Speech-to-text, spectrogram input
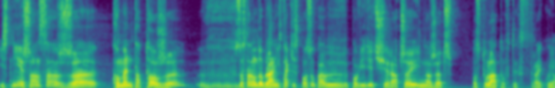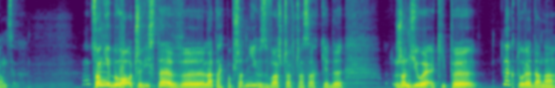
istnieje szansa, że komentatorzy zostaną dobrani w taki sposób, aby wypowiedzieć się raczej na rzecz postulatów tych strajkujących. Co nie było oczywiste w latach poprzednich, zwłaszcza w czasach, kiedy rządziły ekipy, na które dana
